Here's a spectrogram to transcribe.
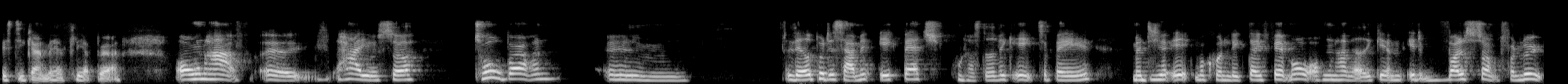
hvis de gerne vil have flere børn. Og hun har, øh, har jo så to børn, øh, lavet på det samme ægbatch. Hun har stadigvæk æg tilbage, men de her æg må kun ligge der i fem år, og hun har været igennem et voldsomt forløb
